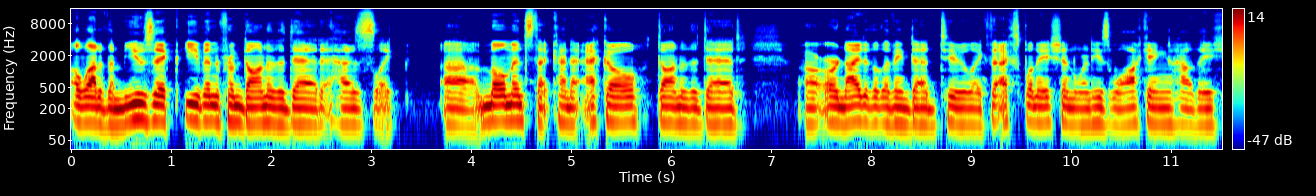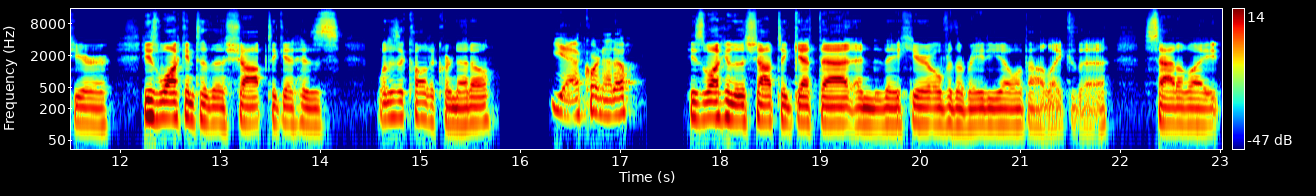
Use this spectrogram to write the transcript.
a lot of the music, even from Dawn of the Dead. It has like uh, moments that kind of echo Dawn of the Dead or, or Night of the Living Dead too. Like the explanation when he's walking, how they hear he's walking to the shop to get his what is it called a cornetto. Yeah, Cornetto. he's walking to the shop to get that, and they hear over the radio about like the satellite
